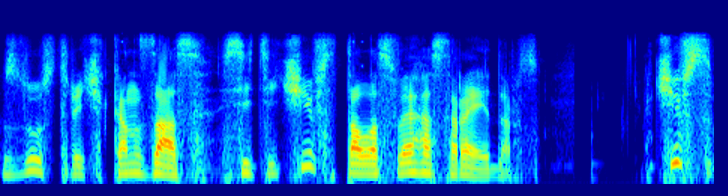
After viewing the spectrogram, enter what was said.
зустріч Канзас Сіті Чіфс та Лас-Вегас Рейдерс. Чіфс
